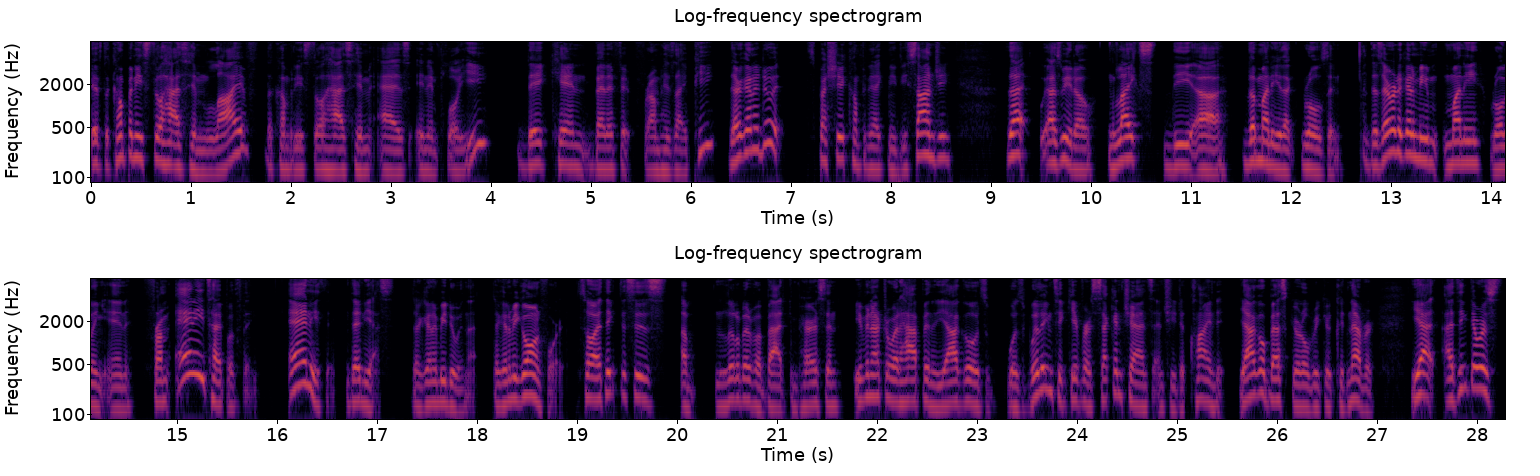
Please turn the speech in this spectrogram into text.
if the company still has him live, the company still has him as an employee, they can benefit from his IP. They're going to do it, especially a company like Niji Sanji that, as we know, likes the uh, the money that rolls in. If there's ever going to be money rolling in from any type of thing, anything, then yes, they're going to be doing that. They're going to be going for it. So I think this is a little bit of a bad comparison. Even after what happened, Yagoo was willing to give her a second chance and she declined it. Yagoo best girl, Rika could never. Yeah, I think there was,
